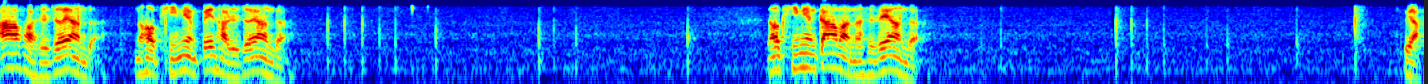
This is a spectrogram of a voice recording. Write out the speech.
阿尔法是这样的，然后平面贝塔是这样的，然后平面伽马呢是这样的，对呀，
